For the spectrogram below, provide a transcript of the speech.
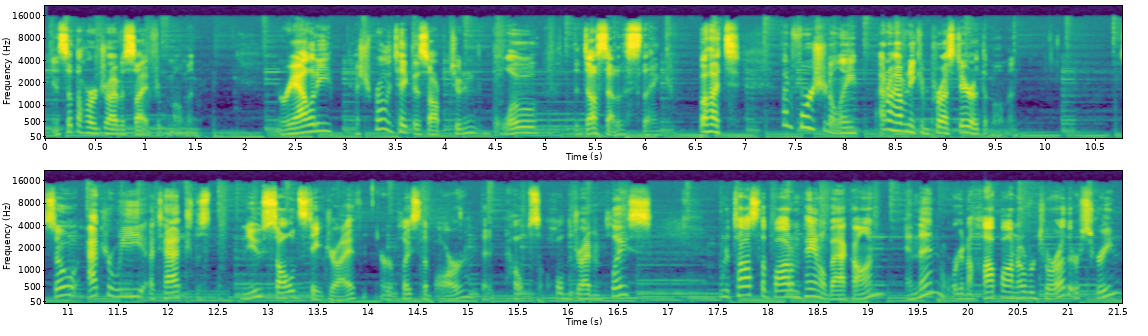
and set the hard drive aside for the moment. In reality, I should probably take this opportunity to blow the dust out of this thing, but unfortunately, I don't have any compressed air at the moment. So after we attach this new solid state drive and replace the bar that helps hold the drive in place, I'm going to toss the bottom panel back on, and then we're going to hop on over to our other screen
